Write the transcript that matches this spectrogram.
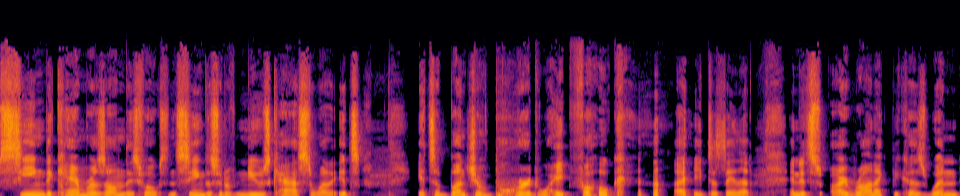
seeing the cameras on these folks and seeing the sort of newscast and what it's it's a bunch of bored white folk. I hate to say that, and it's ironic because when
